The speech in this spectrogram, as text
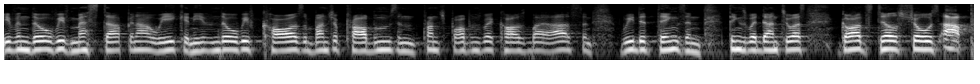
even though we've messed up in our week and even though we've caused a bunch of problems and bunch of problems were caused by us and we did things and things were done to us, God still shows up.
